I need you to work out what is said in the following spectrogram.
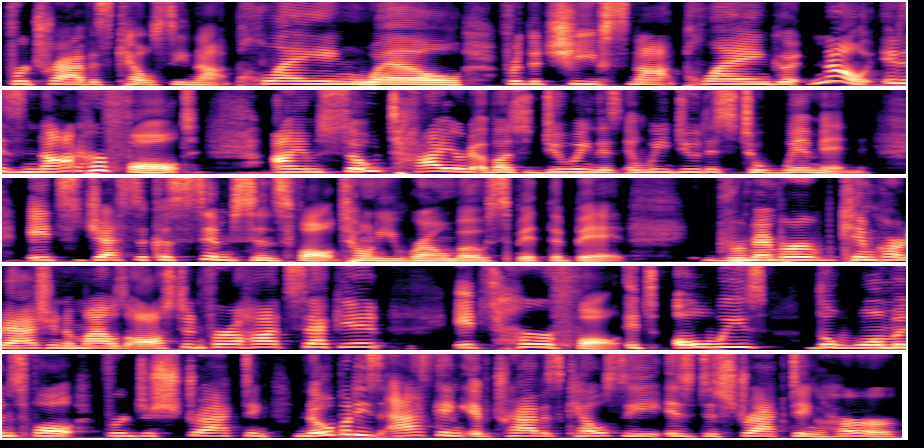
for Travis Kelce not playing well, for the Chiefs not playing good. No, it is not her fault. I am so tired of us doing this, and we do this to women. It's Jessica Simpson's fault. Tony Romo spit the bit. Remember Kim Kardashian and Miles Austin for a hot second? It's her fault. It's always the woman's fault for distracting. Nobody's asking if Travis Kelce is distracting her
